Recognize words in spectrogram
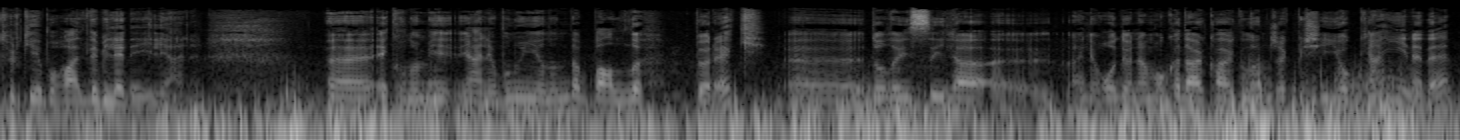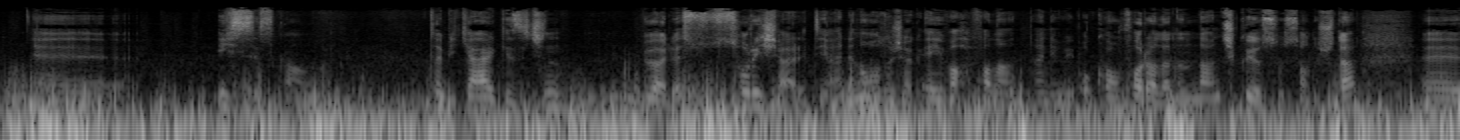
Türkiye bu halde bile değil yani. Ee, ekonomi yani bunun yanında ballı börek. Ee, dolayısıyla e, hani o dönem o kadar kaygılanacak bir şey yokken yine de e, işsiz kalmak tabii ki herkes için böyle soru işareti yani ne olacak eyvah falan hani o konfor alanından çıkıyorsun sonuçta ee,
